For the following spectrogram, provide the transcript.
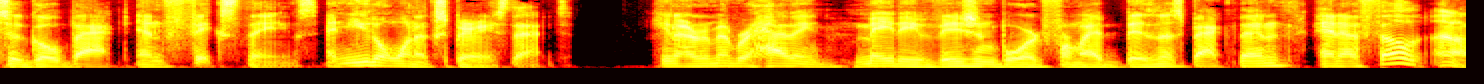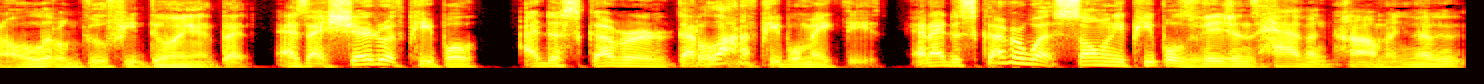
to go back and fix things. And you don't want to experience that. You know, I remember having made a vision board for my business back then, and I felt, I don't know, a little goofy doing it. But as I shared with people, I discovered that a lot of people make these. And I discovered what so many people's visions have in common. You know,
